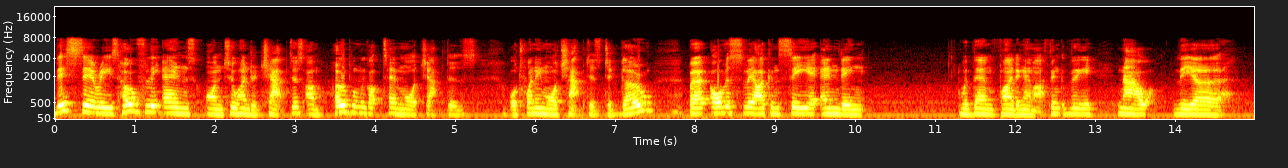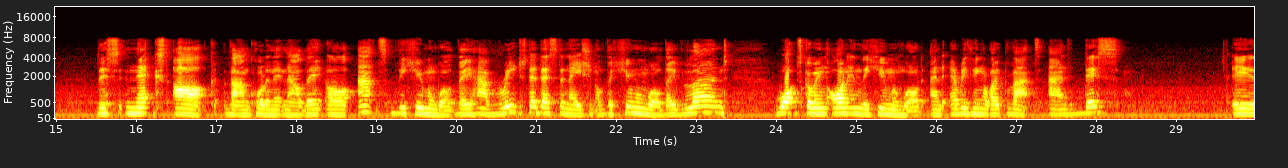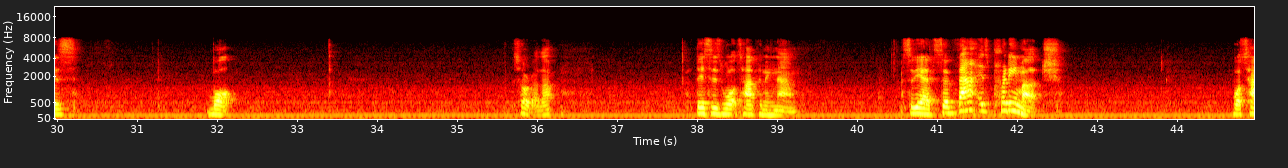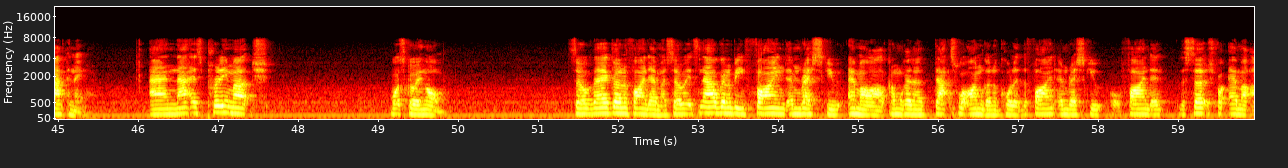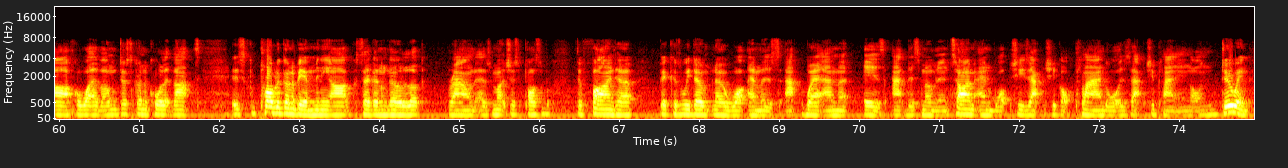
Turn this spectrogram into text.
this series hopefully ends on 200 chapters. I'm hoping we got 10 more chapters or 20 more chapters to go. But obviously I can see it ending with them finding Emma. I think the now the uh, this next arc that I'm calling it now. They are at the human world. They have reached their destination of the human world. They've learned what's going on in the human world and everything like that. And this is what? Sorry about that. This is what's happening now. So yeah, so that is pretty much what's happening. And that is pretty much what's going on. So they're going to find Emma. So it's now going to be find and rescue Emma arc. I'm going to, that's what I'm going to call it. The find and rescue, or find and the search for Emma arc or whatever. I'm just going to call it that. It's probably going to be a mini arc because they're going to go look around as much as possible to find her because we don't know what Emma's at, where Emma is at this moment in time and what she's actually got planned or is actually planning on doing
